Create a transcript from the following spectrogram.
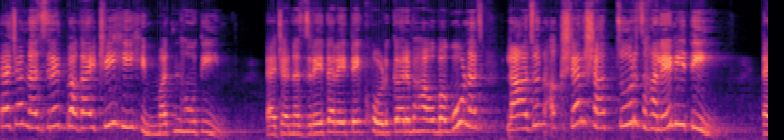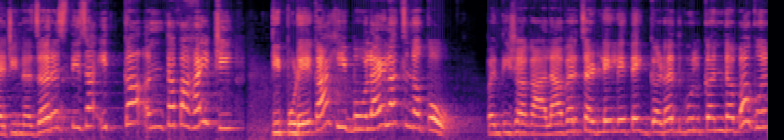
त्याच्या नजरेत बघायची ही हिंमत नव्हती. त्याच्या नजरेतले ते खोडकर भाव बघूनच लाजून अक्षरशः चूर झालेली ती. त्याची नजरच तिचा इतका अंत पाहायची की पुढे काही बोलायलाच नको. पण तिच्या गालावर चढलेले ते गडद गुलकंद बघून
